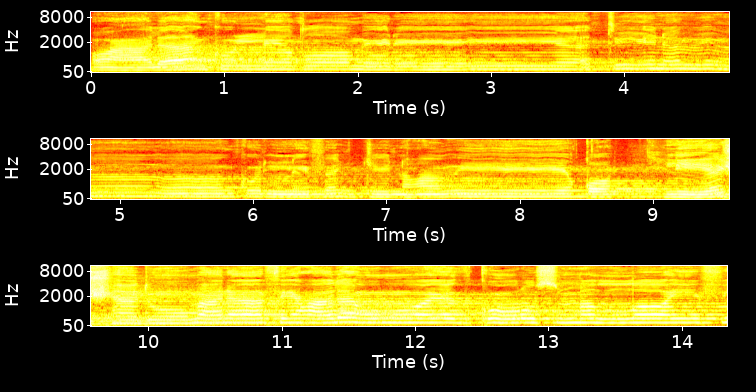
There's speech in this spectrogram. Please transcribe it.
وعلى كل ضامر يأتين من كل فج عميق ليشهدوا منافع لهم ويذكروا اسم الله في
